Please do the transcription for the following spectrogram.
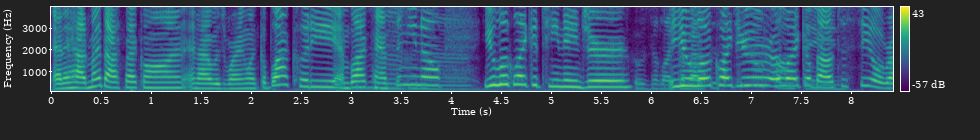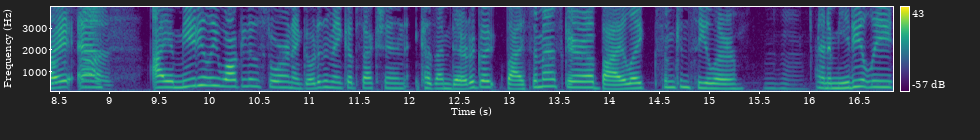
and i had my backpack on and i was wearing like a black hoodie and black pants. And you know you look like a teenager. Who's like, you look like you're like about to steal right? What's and? I immediately walk into the store and I go to the makeup section because I'm there to go buy some mascara, buy like some concealer, Mm-hmm. and immediately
